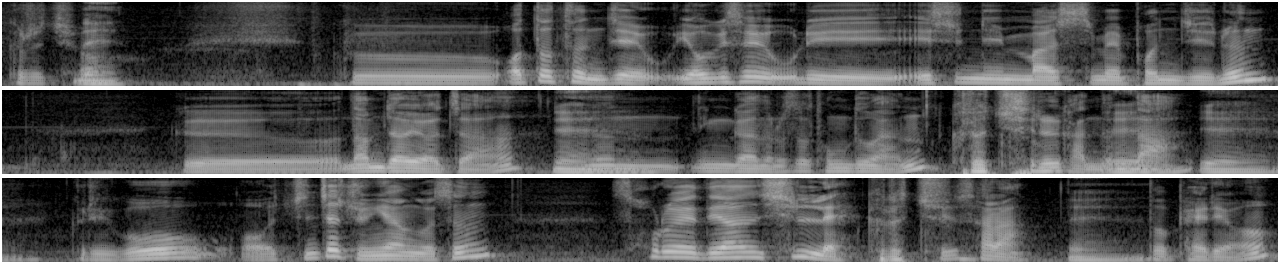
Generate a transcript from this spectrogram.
그렇죠. 네. 그 어떻든 이제 여기서 우리 예수님 말씀의 본질은 그 남자 여자는 인간으로서 동등한 그렇죠. 가치를 갖는다. 예, 예. 그리고 어, 진짜 중요한 것은 서로에 대한 신뢰, 그렇죠. 사랑, 예. 또 배려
